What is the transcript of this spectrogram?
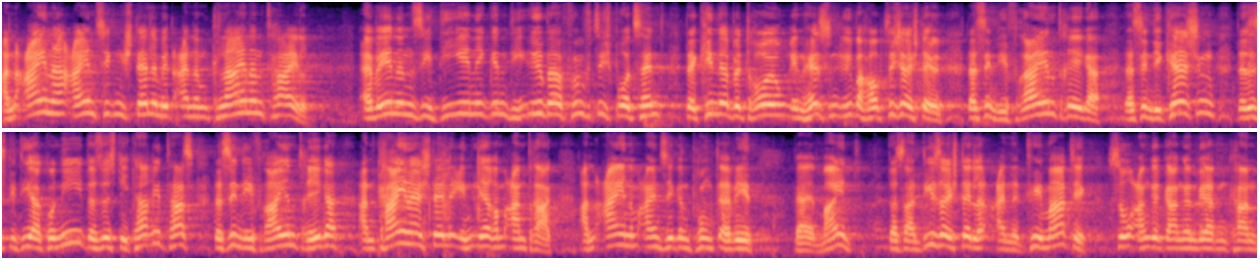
An einer einzigen Stelle mit einem kleinen Teil erwähnen Sie diejenigen, die über 50% der Kinderbetreuung in Hessen überhaupt sicherstellen. Das sind die freien Träger, das sind die Kirchen, das ist die Diakonie, das ist die Caritas, das sind die freien Träger. An keiner Stelle in Ihrem Antrag, an einem einzigen Punkt erwähnt. Wer meint, dass an dieser Stelle eine Thematik so angegangen werden kann,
